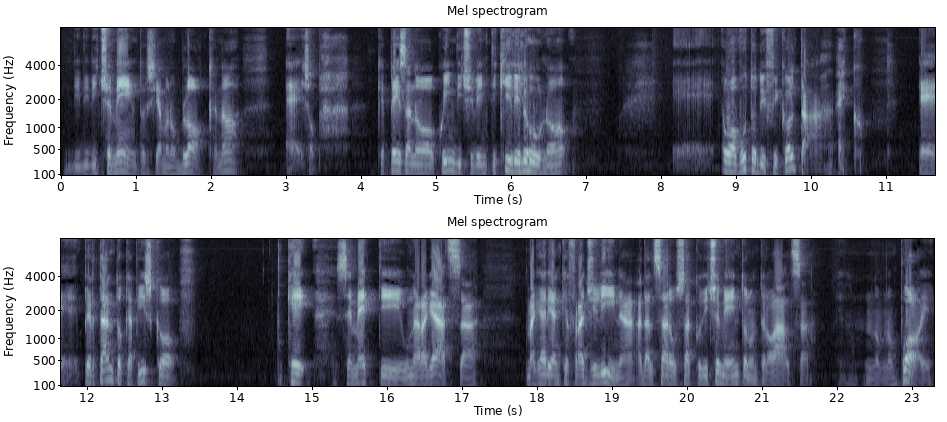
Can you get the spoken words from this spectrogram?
di, cemento si chiamano block, no? eh, insomma, che pesano 15-20 kg l'uno, eh, ho avuto difficoltà, ecco. E pertanto capisco che se metti una ragazza, magari anche fragilina, ad alzare un sacco di cemento, non te lo alza. Non, non puoi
